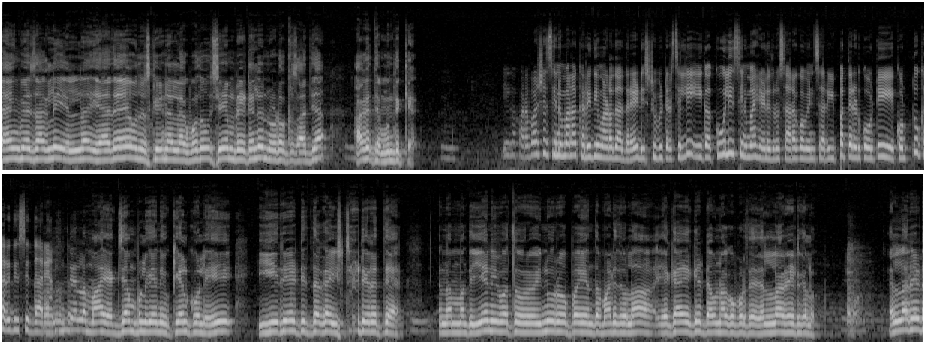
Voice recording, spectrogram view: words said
ಲ್ಯಾಂಗ್ವೇಜ್ ಆಗಲಿ ಎಲ್ಲ ಯಾವುದೇ ಒಂದು ಸ್ಕ್ರೀನಲ್ಲಿ ಆಗ್ಬೋದು ಸೇಮ್ ರೇಟಲ್ಲೇ ನೋಡೋಕ್ಕೆ ಸಾಧ್ಯ ಆಗುತ್ತೆ ಮುಂದಕ್ಕೆ. ಈಗ ಪರಭಾಷೆ ಸಿನಿಮಾನ ಖರೀದಿ ಮಾಡೋದಾದ್ರೆ ಡಿಸ್ಟ್ರಿಬ್ಯೂಟರ್ಸ್ ಇಲ್ಲಿ ಈಗ ಕೂಲಿ ಸಿನಿಮಾ ಹೇಳಿದ್ರು ಸಾರ ಗೋವಿಂದ್ ಸರ್ ಇಪ್ಪತ್ತೆರಡು ಕೋಟಿ ಕೊಟ್ಟು ಖರೀದಿಸಿದ್ದಾರೆ ಅಂತ ಅಲ್ಲಮ್ಮ ಎಕ್ಸಾಂಪಲ್ಗೆ ನೀವು ಕೇಳ್ಕೊಳ್ಳಿ ಈ ರೇಟ್ ಇದ್ದಾಗ ಇಷ್ಟು ರೇಟ್ ಇರುತ್ತೆ. ನಮ್ಮದು ಏನು ಇವತ್ತು ಇನ್ನೂರು ರೂಪಾಯಿ ಅಂತ ಮಾಡಿದ್ವಲ್ಲ ಏಕಾಏಕಿ ಡೌನ್ ಆಗೋಗ್ಬಿಡ್ತದೆ ಎಲ್ಲ ರೇಟ್ಗಳು ಎಲ್ಲ ರೇಟ್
